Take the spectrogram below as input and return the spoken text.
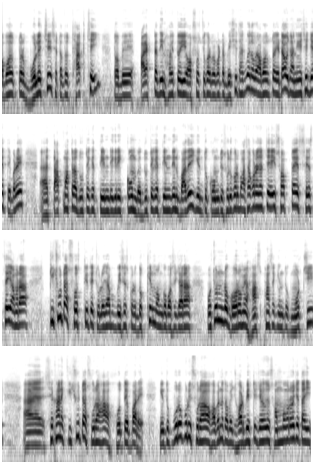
আবহাওয়া দপ্তর বলেছে, সেটা তো থাকছেই, তবে আরেকটা দিন হয়তো এই অস্বস্তিকর ব্যাপারটা বেশি থাকবে, তবে আবহাওয়া দপ্তর এটাও জানিয়েছে যে এবারে তাপমাত্রা দু থেকে তিন ডিগ্রি কমবে, দু থেকে তিন দিন বাদেই কিন্তু কমতে শুরু করবে। আশা করা যাচ্ছে এই সপ্তাহের শেষতেই আমরা কিছুটা স্বস্তিতে চলে যাব, বিশেষ করে দক্ষিণবঙ্গবাসী যারা প্রচণ্ড গরমে হাঁসফাঁসে কিন্তু মরছি সেখানে কিছুটা সুরাহা হতে পারে। কিন্তু পুরোপুরি সুরাহা হবে না, তবে ঝড় বৃষ্টির যেহেতু সম্ভাবনা রয়েছে, তাই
